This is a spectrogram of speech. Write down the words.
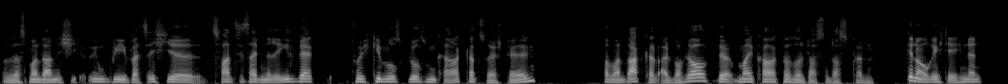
Also, dass man da nicht irgendwie, was ich hier, 20 Seiten Regelwerk durchgehen muss, bloß um einen Charakter zu erstellen. Aber man sagt halt einfach, ja, der, mein Charakter soll das und das können. Genau, richtig. Und dann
